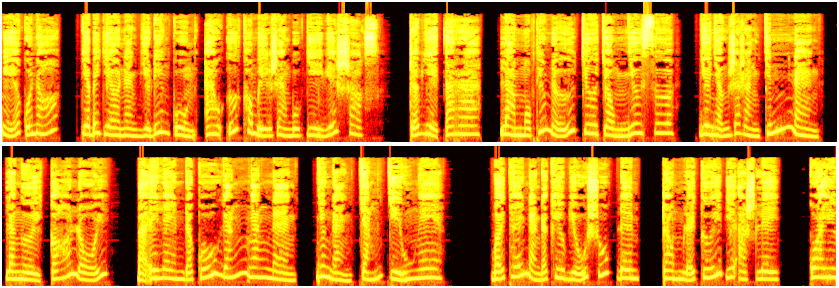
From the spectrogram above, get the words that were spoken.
nghĩa của nó. Và bây giờ nàng vừa điên cuồng, ao ước không bị ràng buộc gì với Sharks. Trở về Tara, làm một thiếu nữ chưa chồng như xưa, vừa nhận ra rằng chính nàng là người có lỗi. Bà Ellen đã cố gắng ngăn nàng, nhưng nàng chẳng chịu nghe. Bởi thế nàng đã khiêu vũ suốt đêm trong lễ cưới với Ashley, quay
